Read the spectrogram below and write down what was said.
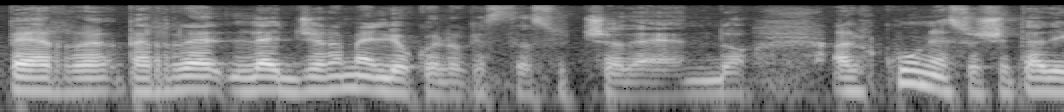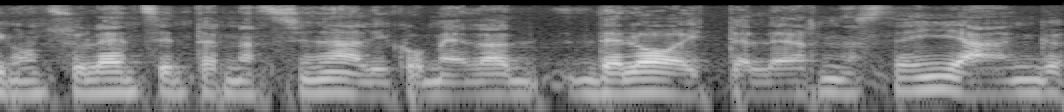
per, per leggere meglio quello che sta succedendo. Alcune società di consulenza internazionali come la Deloitte e l'Ernst Young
